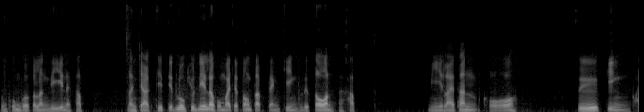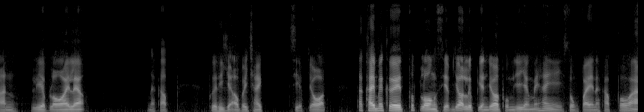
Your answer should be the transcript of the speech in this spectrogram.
ทรงพุ่มก็กำลังดีนะครับ หลังจากที่ติดลูกชุดนี้แล้วผมอาจจะต้องตัดแต่งกิ่งหรือตอนนะครับ มีหลายท่านขอซื้อกิ่งพันธุ์เรียบร้อยแล้วนะครับ เพื่อที่จะเอาไปใช้เสียบยอด ถ้าใครไม่เคยทดลองเสียบยอดหรือเปลี่ยนยอดผมยังไม่ให้ส่งไปนะครับ เพราะว่า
